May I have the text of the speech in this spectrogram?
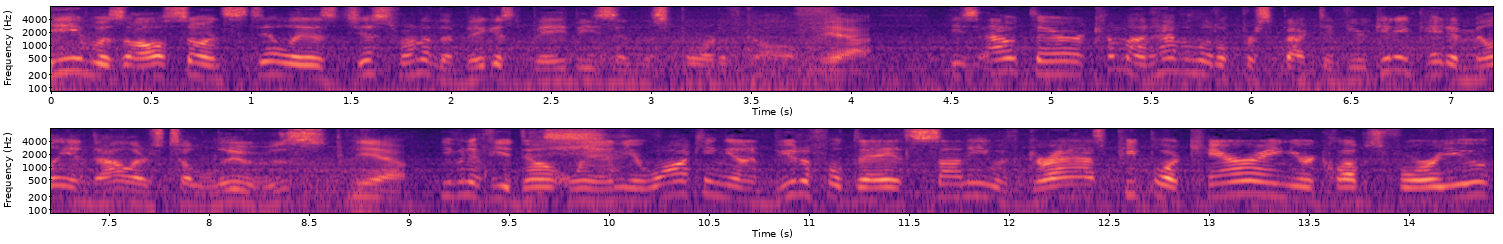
He was also and still is just one of the biggest babies in the sport of golf. Yeah. He's out there. Come on, have a little perspective. You're getting paid a million dollars to lose. Yeah. Even if you don't win, you're walking on a beautiful day. It's sunny with grass. People are carrying your clubs for you,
